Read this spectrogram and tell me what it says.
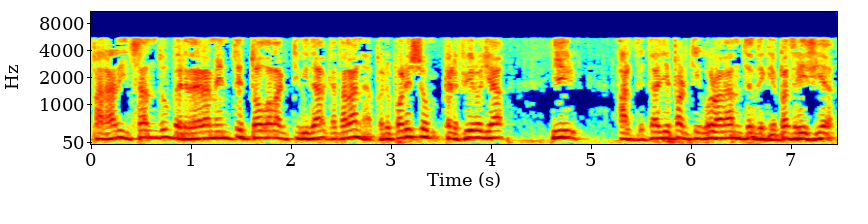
paralizando verdaderamente toda la actividad catalana. Pero por eso prefiero ya ir al detalle particular antes de que Patricia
